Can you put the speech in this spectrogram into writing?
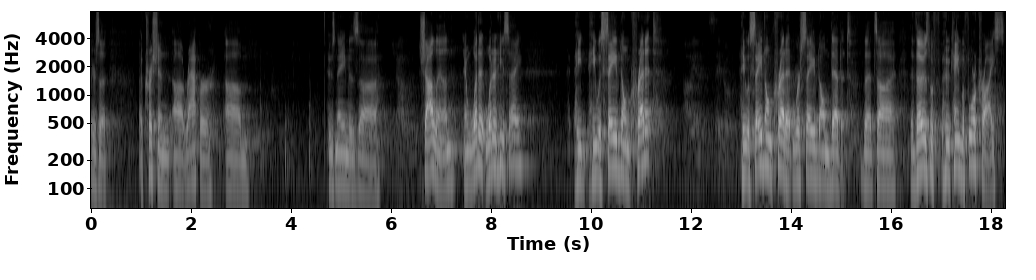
There's a, a Christian uh, rapper um, whose name is uh. And what did, what did he say? He, he was saved on credit. He was saved on credit, we're saved on debit. That, uh, those who came before Christ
